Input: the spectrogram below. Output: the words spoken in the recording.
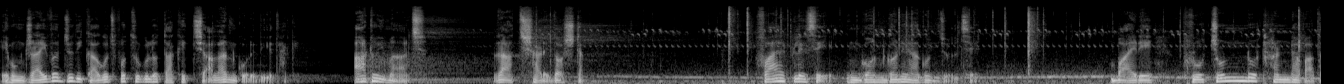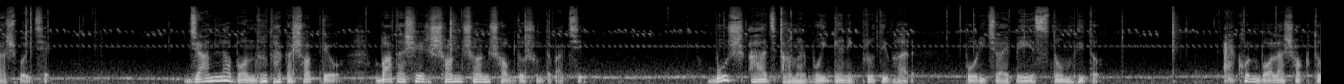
এবং ড্রাইভার যদি কাগজপত্রগুলো তাকে চালান করে দিয়ে থাকে। আটই মার্চ, রাত সাড়ে দশটা। ফায়ার প্লেসে গনগনে আগুন জ্বলছে। বাইরে প্রচণ্ড ঠান্ডা বাতাস বইছে। জানলা বন্ধ থাকা সত্ত্বেও বাতাসের শনশন শব্দ শুনতে পাচ্ছি। বুশ আজ আমার বৈজ্ঞানিক প্রতিভার পরিচয় পেয়ে স্তম্ভিত। এখন বলা শক্ত,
